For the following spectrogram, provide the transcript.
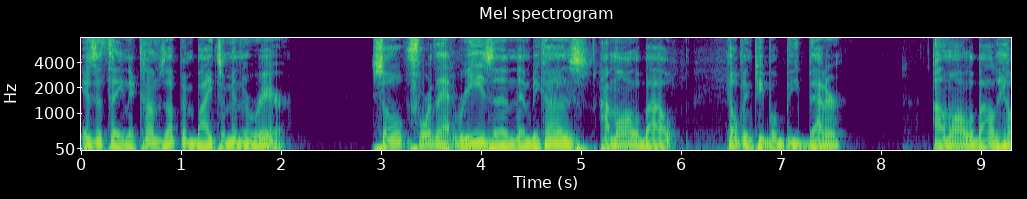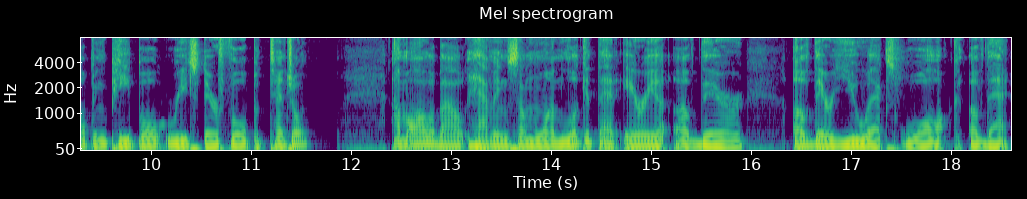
is the thing that comes up and bites them in the rear. So, for that reason, and because I'm all about helping people be better, I'm all about helping people reach their full potential. I'm all about having someone look at that area of their of their UX walk, of that,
